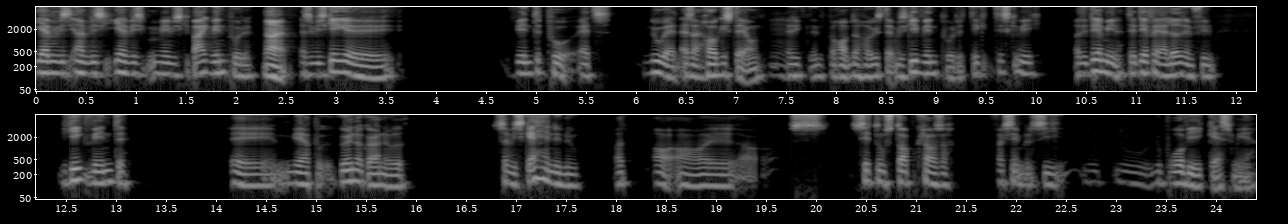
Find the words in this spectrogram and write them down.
Ja, men vi, ja, vi skal, ja, vi skal, men vi skal bare ikke vente på det. Nej. Altså, vi skal ikke øh, vente på, at nu er altså hockeystaven, mm. er det ikke den berømte hockeystav? Vi skal ikke vente på det. det. Det skal vi ikke. Og det er det, jeg mener. Det er derfor, jeg har lavet den film. Vi kan ikke vente øh, med at begynde at gøre noget. Så vi skal handle nu. Og, og, og, øh, og sætte nogle stopklodser. For eksempel sige, nu, nu, nu bruger vi ikke gas mere.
